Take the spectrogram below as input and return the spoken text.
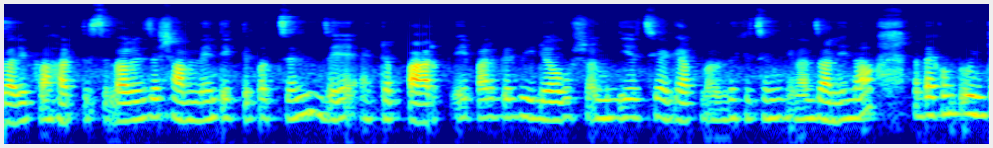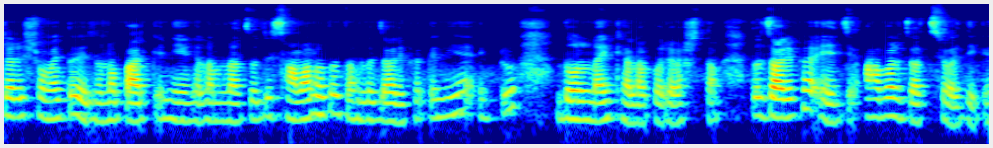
জারিফা হাঁটতেছিল আর যে সামনেই দেখতে পাচ্ছেন যে একটা পার্ক। এই পার্কের ভিডিও অবশ্য আমি দিয়েছি আগে, আপনারা দেখেছেন কিনা জানি না। তবে এখন তো উইন্টারের সময়, তো এই জন্য পার্কে নিয়ে গেলাম না। যদি সামার হতো, তাহলে জারিফাকে নিয়ে একটু দোলনায় খেলা করে আসতাম। তো জারিফা, এই যে, আবার যাচ্ছে ওইদিকে।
